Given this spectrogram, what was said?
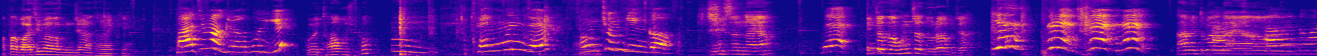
아빠 마지막 문제 하나 더 낼게. 마지막이라고, 이게? 어, 왜더 하고 싶어? 응. 100문제? 엄청 긴 거. 재밌었나요? 네. 이따가 혼자 놀아보자. 네, 네, 네. 다음에 또 만나요. 다음에 또 만나요. 다음 시간에 또 만나요.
